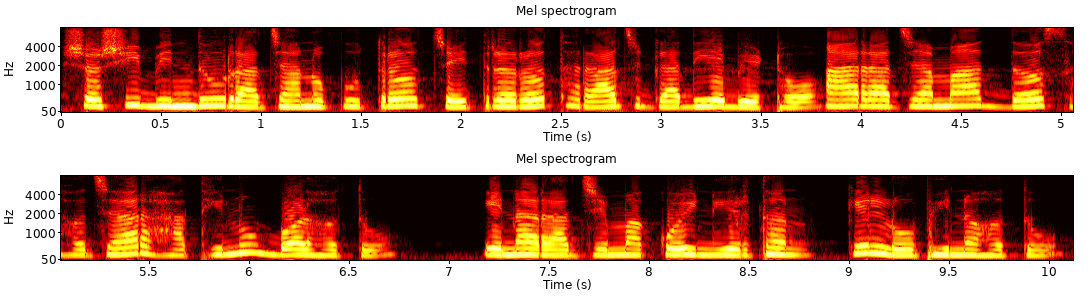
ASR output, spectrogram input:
શશીબિંદુ રાજાનો પુત્ર ચૈત્રરથ રાજગાદીએ બેઠો. આ રાજામાં દસ હજાર હાથીનું બળ હતું. એના રાજ્યમાં કોઈ નિર્ધન કે લોભી ન હતું.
